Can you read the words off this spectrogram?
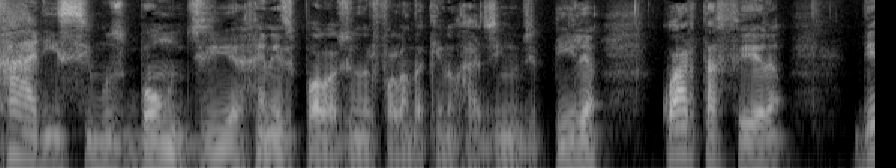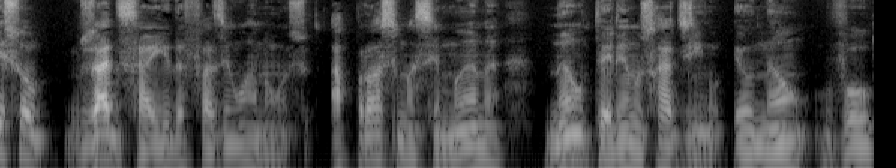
raríssimos, bom dia. René de Paula Júnior falando aqui no Radinho de Pilha. Quarta-feira, deixa eu já de saída fazer um anúncio. A próxima semana não teremos Radinho. Eu não vou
